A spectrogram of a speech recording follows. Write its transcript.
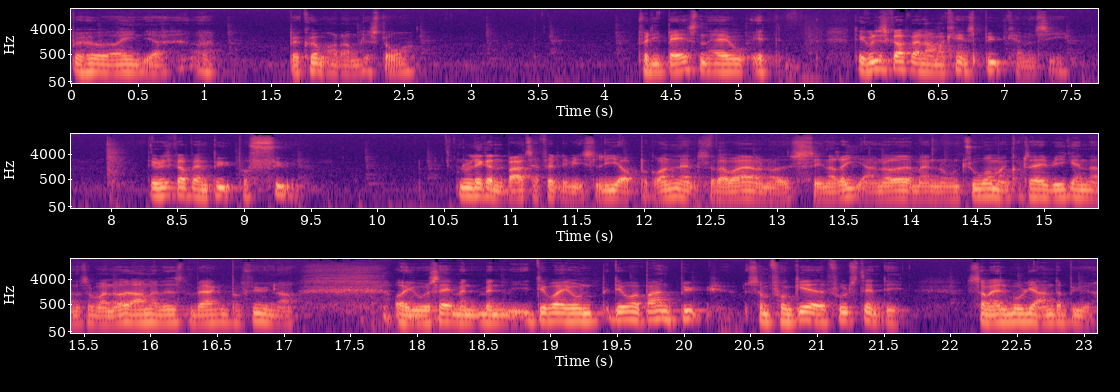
behøvede egentlig at, at bekymret om det store. Fordi basen er jo et... Det kunne lige så godt være en amerikansk by, kan man sige. Det kunne lige så godt være en by på Fyn. Nu ligger den bare tilfældigvis lige op på Grønland, så der var jo noget sceneri og noget, man, nogle ture, man kunne tage i weekenderne, som var noget anderledes end hverken på Fyn og, og i USA. Men, men det var jo en, det var bare en by, som fungerede fuldstændig som alle mulige andre byer.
